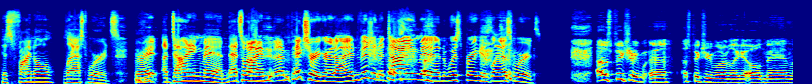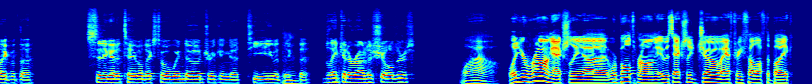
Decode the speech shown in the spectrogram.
his final last words, right? A dying man. That's what I'm I'm picturing right now. I envision a dying man whispering his last words. I was picturing. Uh, I was picturing more of like an old man, like with the sitting at a table next to a window, drinking a tea with like Mm. the blanket around his shoulders. Wow. Well, you're wrong, actually. Uh, we're both wrong. It was actually Joe after he fell off the bike,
